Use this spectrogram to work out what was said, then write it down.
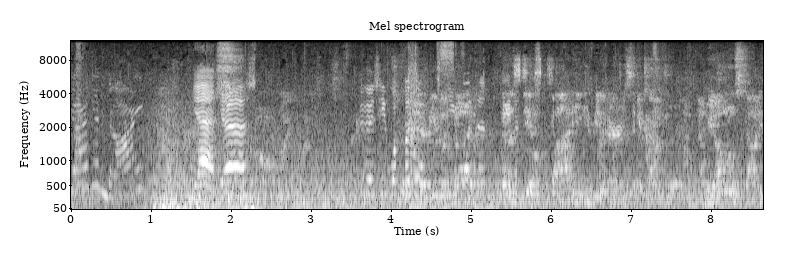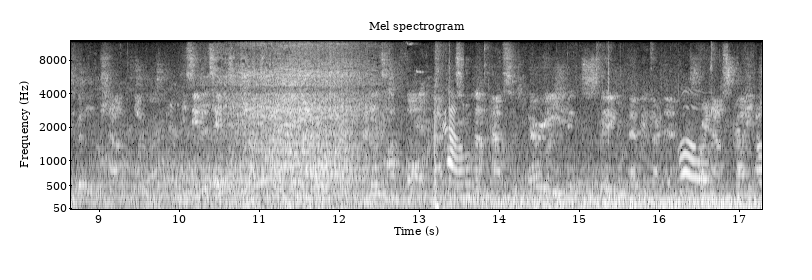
Dragon die? Yes. Yes. Because he wasn't. But He no, wasn't. but see, Scotty can be a very safe one. And we all know Scotty's been overshadowed. But he's even taken some shots. And on top of all of that, Ow. two of them have some very interesting heavy dynamics. Oh. Right now, Scotty has Uh, a great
